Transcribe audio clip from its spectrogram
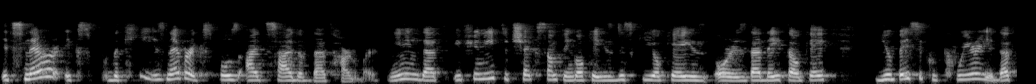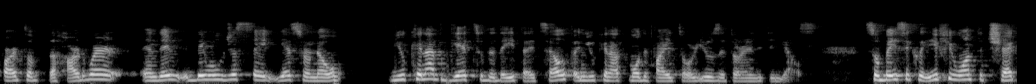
it's never the key is never exposed outside of that hardware, meaning that if you need to check something, okay, is this key okay, or is that data okay? You basically query that part of the hardware and they, they will just say yes or no. You cannot get to the data itself and you cannot modify it or use it or anything else. So basically, if you want to check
